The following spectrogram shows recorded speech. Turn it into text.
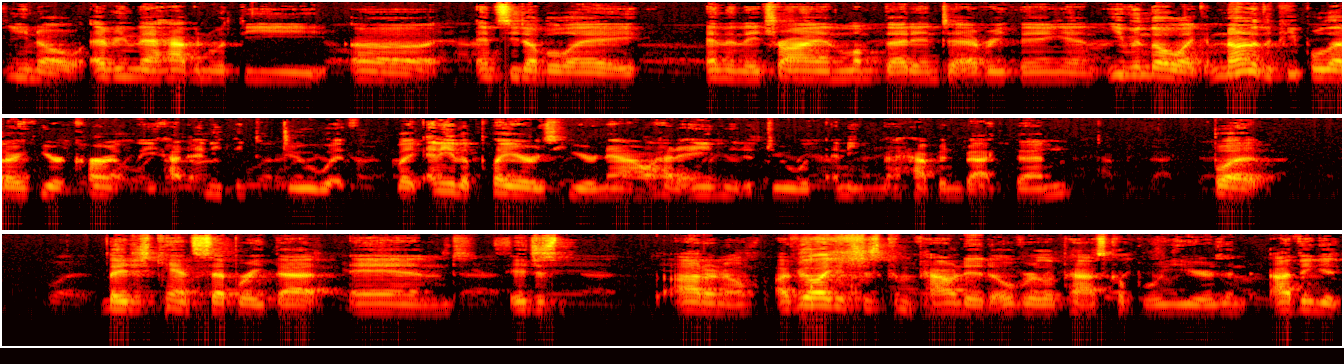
you know everything that happened with the uh, NCAA and then they try and lump that into everything. And even though like none of the people that are here currently had anything to do with like any of the players here now had anything to do with anything that happened back then, but they just can't separate that, and it just I don't know. I feel like it's just compounded over the past couple of years, and I think it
